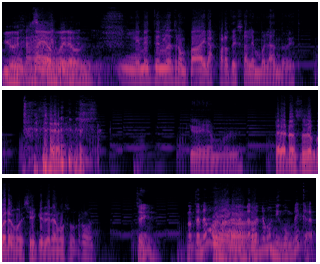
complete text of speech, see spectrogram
y lo dejan ahí afuera, boludo. Le meten una trompada y las partes salen volando, ¿viste? Qué bien, boludo. Pero nosotros podemos decir que tenemos un robot. Sí. No tenemos, no tenemos ningún mecha.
